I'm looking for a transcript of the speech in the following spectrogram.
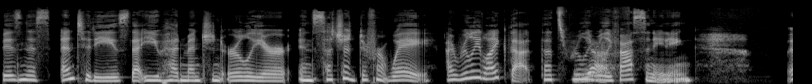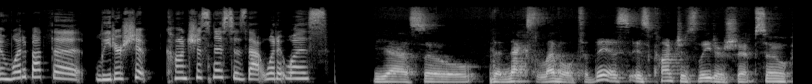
business entities that you had mentioned earlier in such a different way. I really like that. That's really, yeah. really fascinating. And what about the leadership consciousness? Is that what it was? Yeah, so the next level to this is conscious leadership. So,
